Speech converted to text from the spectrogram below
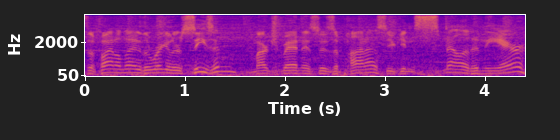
It's the final night of the regular season. March Madness is upon us. You can smell it in the air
